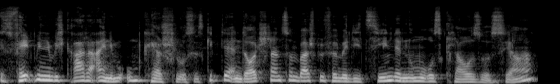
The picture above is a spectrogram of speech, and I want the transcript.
es fällt mir nämlich gerade ein, im Umkehrschluss. Es gibt ja in Deutschland zum Beispiel für Medizin den Numerus Clausus, ja?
